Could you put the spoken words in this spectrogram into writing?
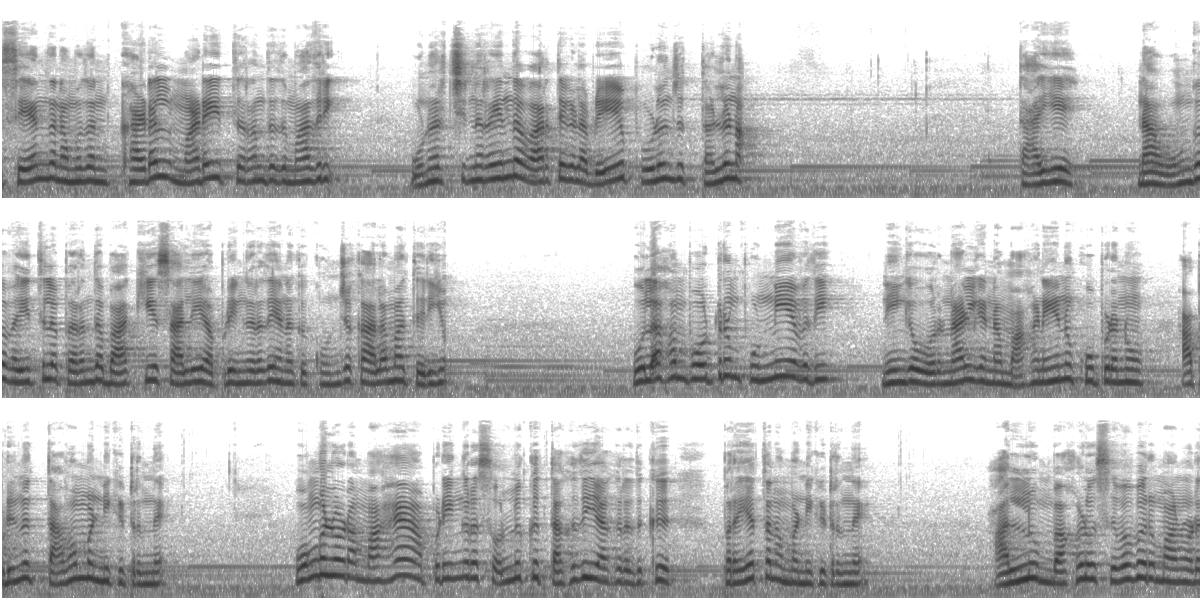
சேர்ந்த நமுதன் கடல் மடை திறந்தது மாதிரி உணர்ச்சி நிறைந்த வார்த்தைகள் அப்படியே பொழிஞ்சு தள்ளுனான். தாயே நான் உங்கள் வயிற்றில் பிறந்த பாக்கியசாலி அப்படிங்கிறது எனக்கு கொஞ்ச காலமாக தெரியும். உலகம் போற்றும் புண்ணியவதி நீங்கள் ஒரு நாள் என்னை மகனேன்னு கூப்பிடணும் அப்படின்னு தவம் பண்ணிக்கிட்டு இருந்தேன். உங்களோட மகன் அப்படிங்கிற சொல்லுக்கு தகுதியாகிறதுக்கு பிரயத்தனம் பண்ணிக்கிட்டு இருந்தேன். அல்லும் பகலும் சிவபெருமானோட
